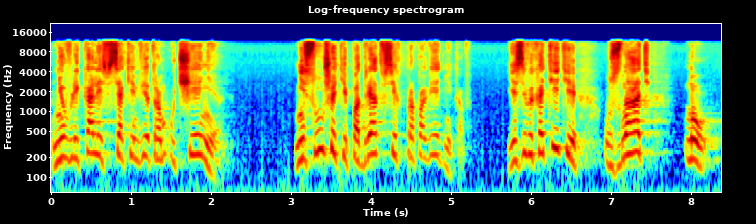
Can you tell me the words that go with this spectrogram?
не увлекались всяким ветром учения, не слушайте подряд всех проповедников. Если вы хотите узнать, ну,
